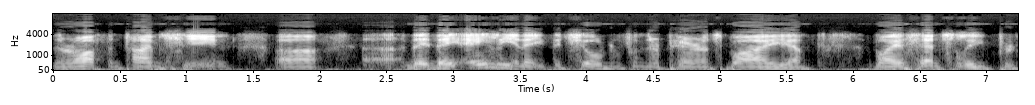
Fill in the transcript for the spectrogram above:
They're oftentimes seen, uh, uh, they, they alienate the children from their parents by, uh, by essentially per-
